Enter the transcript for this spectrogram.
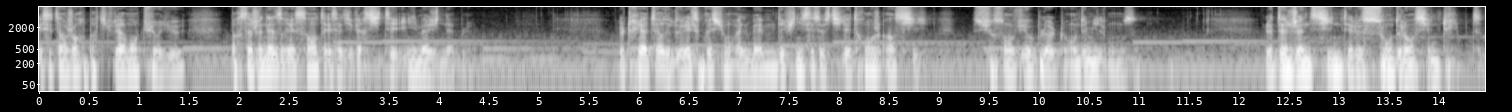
Et c'est un genre particulièrement curieux, par sa genèse récente et sa diversité inimaginable. Le créateur de l'expression elle-même définissait ce style étrange ainsi, sur son vieux blog en 2011. Le dungeon synth est le son de l'ancienne crypte,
